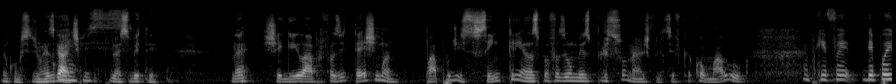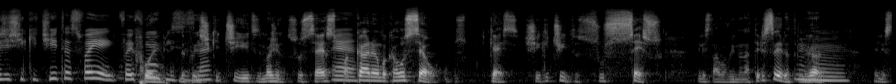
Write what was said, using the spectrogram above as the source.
No Cúmplice de um Resgate, Cúmplices. no SBT. Né? Cheguei lá pra fazer teste, mano. Papo de 100 crianças pra fazer o mesmo personagem. Falei, você fica como maluco. É porque foi, depois de Chiquititas foi, foi, Foi, cúmplices, depois né? Chiquititas. Imagina, sucesso É. pra caramba, Carrossel. Esquece, Chiquititas, sucesso. Eles estavam vindo na terceira, tá ligado? Uhum. Eles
